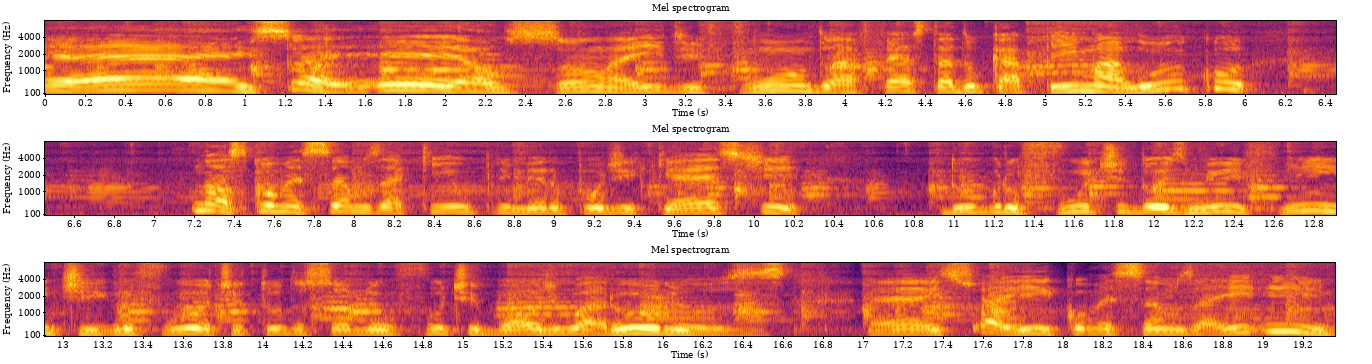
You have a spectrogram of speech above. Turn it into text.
É, isso aí, ao som aí de fundo, a festa do Capim Maluco. Nós começamos aqui o primeiro podcast do Grufute 2020. Grufute, tudo sobre o futebol de Guarulhos. É, isso aí, começamos aí e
